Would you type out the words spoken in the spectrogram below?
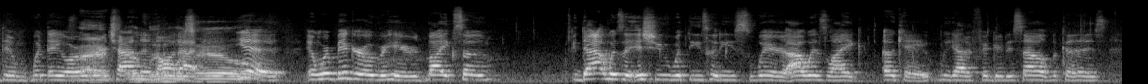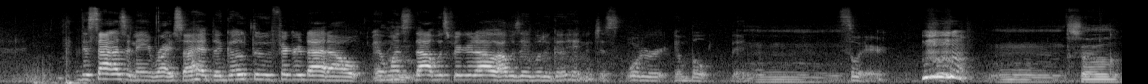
than what they are over in China and all that. hell. Yeah, and we're bigger over here. Like so, that was an issue with these hoodies where I was like, okay, we gotta figure this out because the sizing ain't right. So I had to go through figure that out, and once Mhm. that was figured out, I was able to go ahead and just order it in bulk. Then Mm, swear. mm, so,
